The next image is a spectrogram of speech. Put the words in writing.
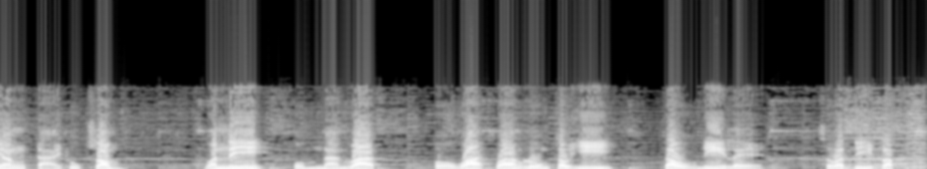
ยังตายถูกซ่อม วันนี้ผมนานวาด ขอวาดวางลงเต้าอี้เต้านี้แหลสวัสดีครับ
